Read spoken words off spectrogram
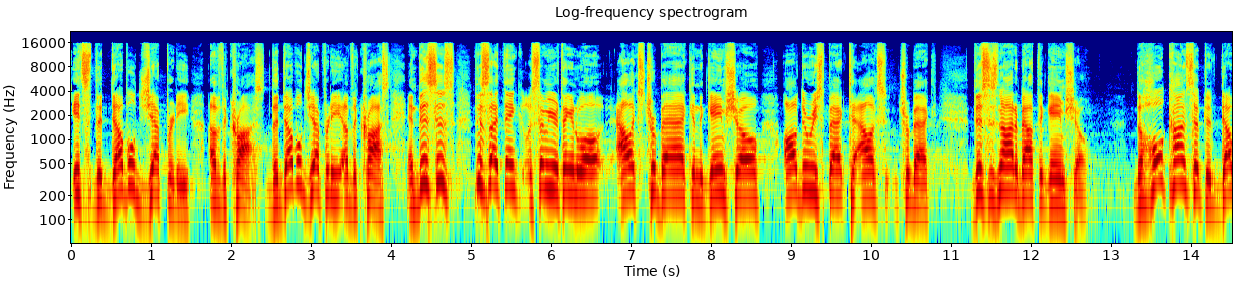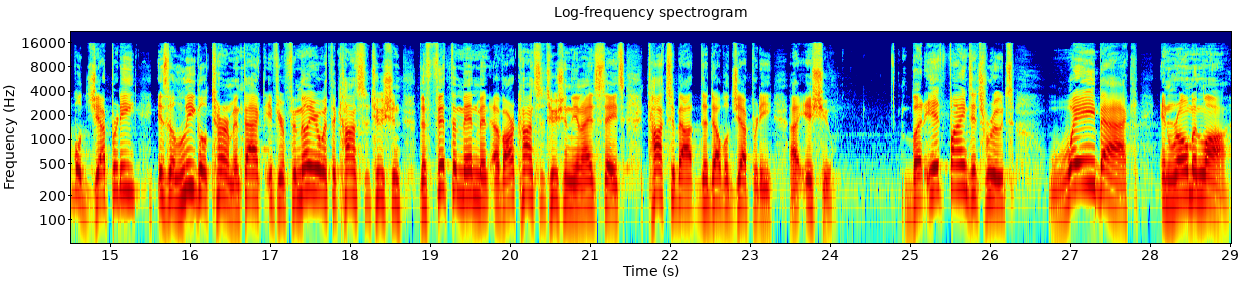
it's the double jeopardy of the cross. The double jeopardy of the cross. And this is, this is, I think, some of you are thinking, well, Alex Trebek and the game show, all due respect to Alex Trebek, this is not about the game show. The whole concept of double jeopardy is a legal term. In fact, if you're familiar with the Constitution, the Fifth Amendment of our Constitution in the United States talks about the double jeopardy uh, issue. But it finds its roots way back in Roman law.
